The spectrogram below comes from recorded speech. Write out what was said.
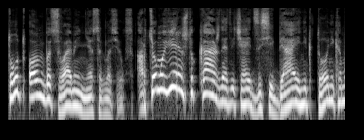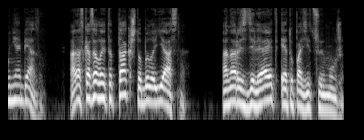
Тут он бы с вами не согласился. Артем уверен, что каждый отвечает за себя, и никто никому не обязан. Она сказала это так, что было ясно. Она разделяет эту позицию мужа.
